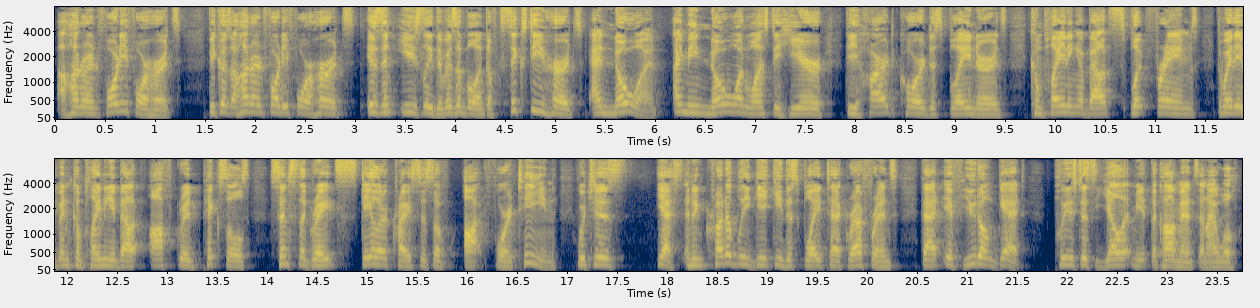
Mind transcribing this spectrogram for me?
144 Hz because 144 hertz isn't easily divisible into 60 hertz and no one, I mean no one wants to hear the hardcore display nerds complaining about split frames the way they've been complaining about off-grid pixels since the great scalar crisis of OT 14, which is yes, an incredibly geeky display tech reference that if you don't get, please just yell at me at the comments and I will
